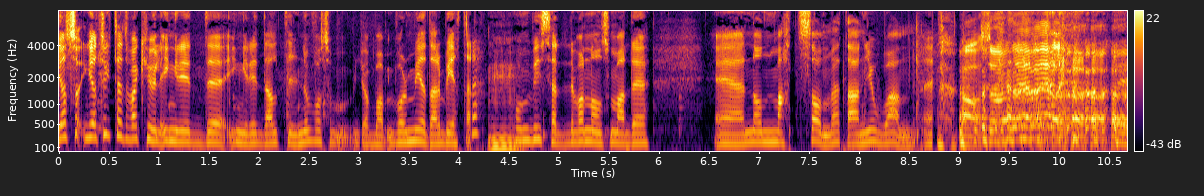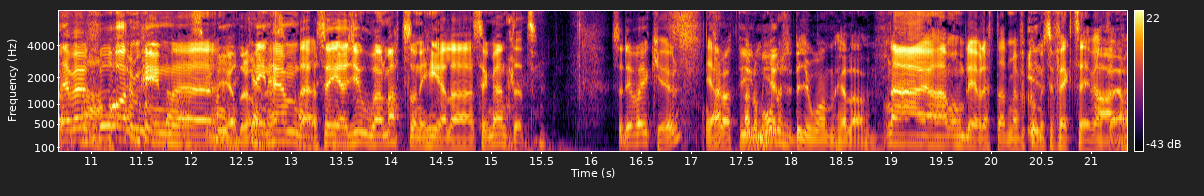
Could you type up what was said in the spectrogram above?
Jag, så, jag tyckte att det var kul, Ingrid, eh, Ingrid Altino, vår, som jobbar, vår medarbetare. Mm. Hon visade, det var någon som hade, eh, någon Mattsson, vad hette han, Johan? Eh, Ja, så när jag väl, när jag väl får min, eh, min hem där så är jag Johan Mattsson i hela segmentet. Så det var ju kul. Jag tror Ja. att det är de håller sig till Johan hela... Nej, ja, hon blev rättad, men för komisk effekt säger vi att hon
